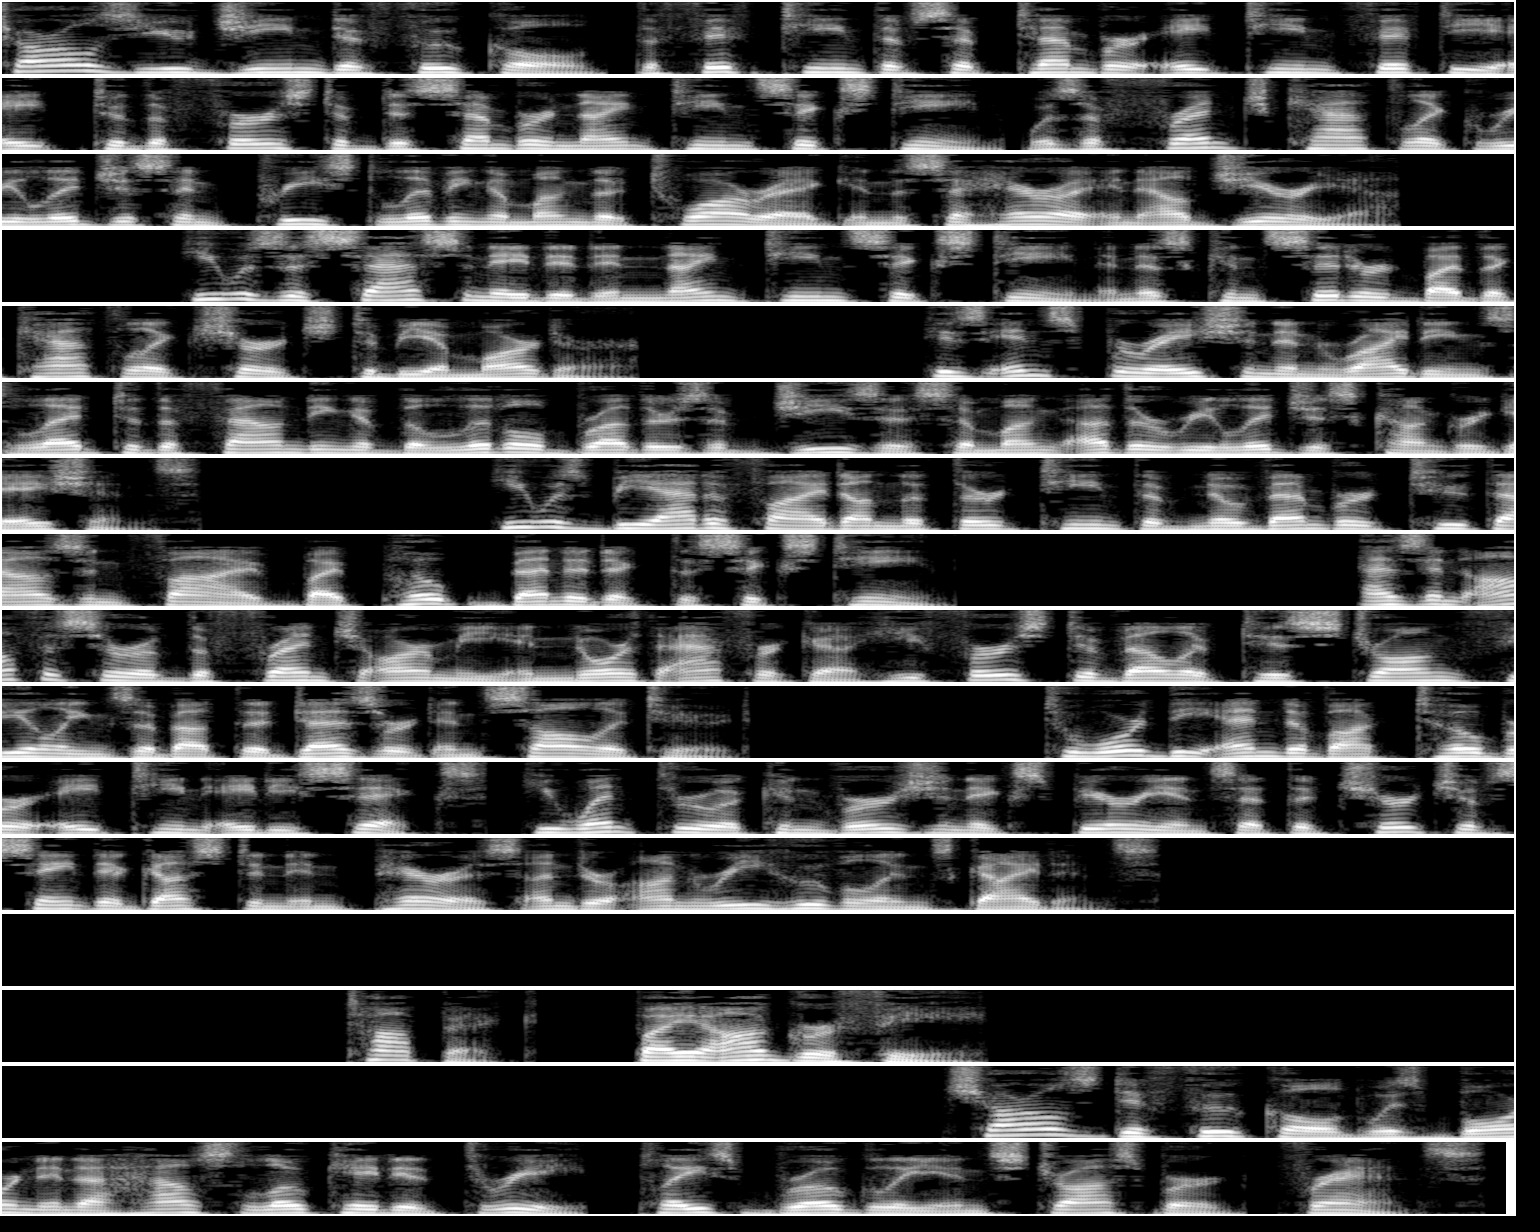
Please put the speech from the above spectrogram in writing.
Charles Eugene de Foucauld, the 15th of September 1858 to the 1st of December 1916, was a French Catholic religious and priest living among the Tuareg in the Sahara in Algeria. He was assassinated in 1916 and is considered by the Catholic Church to be a martyr. His inspiration and writings led to the founding of the Little Brothers of Jesus among other religious congregations. He was beatified on 13 November 2005 by Pope Benedict XVI. As an officer of the French army in North Africa he first developed his strong feelings about the desert and solitude. Toward the end of October 1886, he went through a conversion experience at the Church of Saint Augustine in Paris under Henri Huvelin's guidance. Biography Charles de Foucauld was born in a house located 3, Place Broglie in Strasbourg, France.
